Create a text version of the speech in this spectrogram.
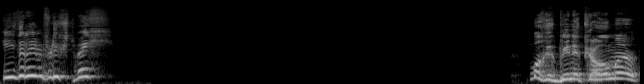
Iedereen vlucht weg. Mag ik binnenkomen?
